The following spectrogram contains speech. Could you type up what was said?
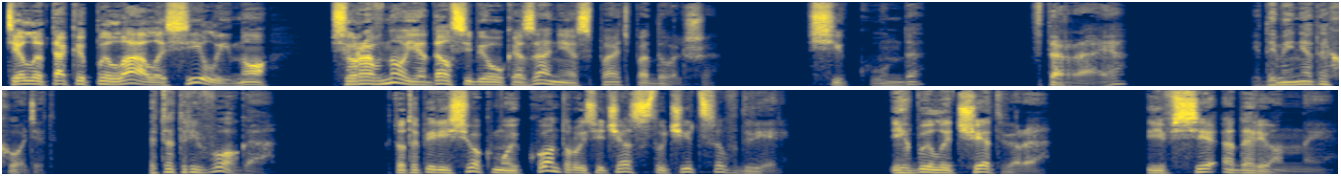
Тело так и пылало силой, но все равно я дал себе указание спать подольше. Секунда, вторая, и до меня доходит. Это тревога. Кто-то пересек мой контур и сейчас стучится в дверь. Их было четверо, и все одаренные.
